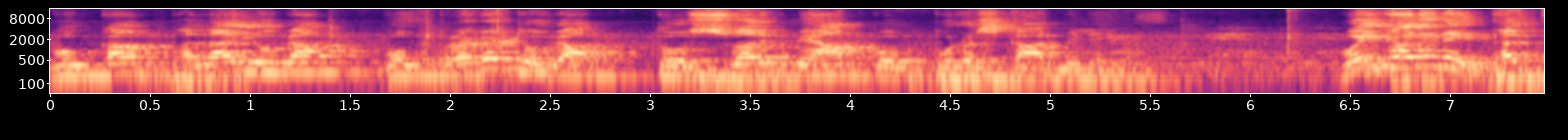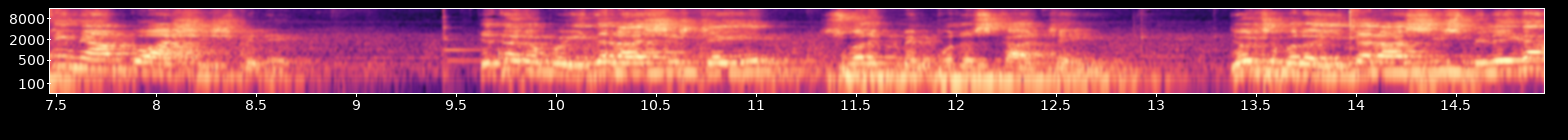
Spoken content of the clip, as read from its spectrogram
वो काम भलाई होगा, वो प्रकट होगा। तो स्वर्ग में आपको पुरस्कार मिलेगा। वही खाली नहीं, धरती में आपको आशीष मिलेगा। लोगों को इधर आशीष चाहिए, स्वर्ग में पुरस्कार चाहिए। ज़ोर से बोलो, इधर आशीष मिलेगा?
